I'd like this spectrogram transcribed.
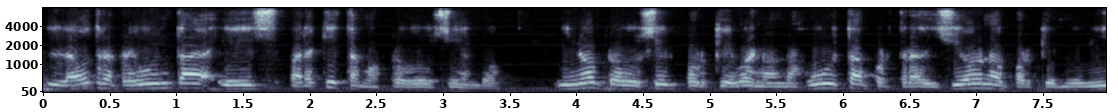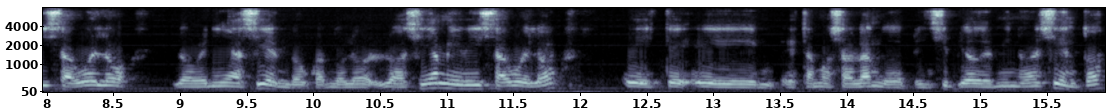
la, otra pregunta es, ¿para qué estamos produciendo? Y no producir porque, bueno, nos gusta, por tradición o porque mi bisabuelo lo venía haciendo. Cuando lo, hacía mi bisabuelo, este, eh, estamos hablando de principios de 1900,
